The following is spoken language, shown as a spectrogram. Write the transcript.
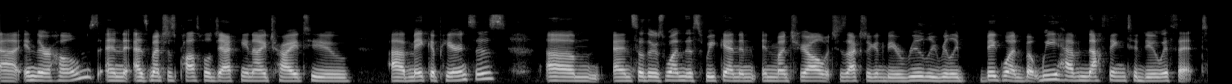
uh, in their homes, and as much as possible, Jackie and I try to uh, make appearances. Um, and so there's one this weekend in, in Montreal, which is actually going to be a really, really big one. But we have nothing to do with it.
